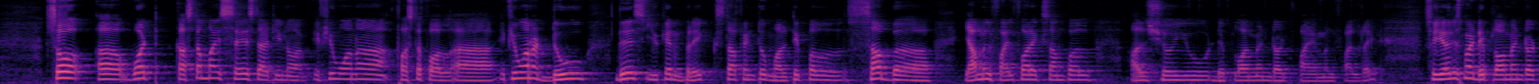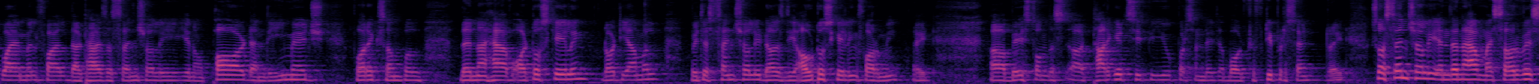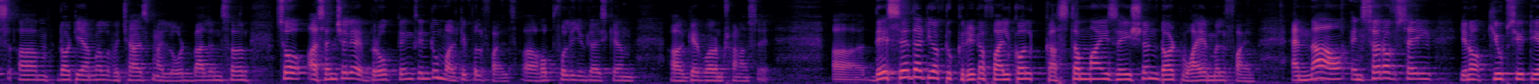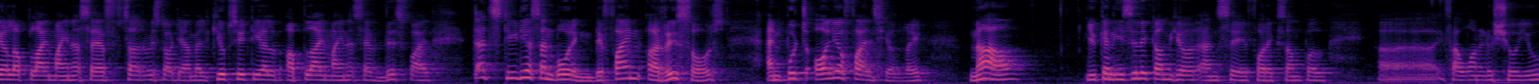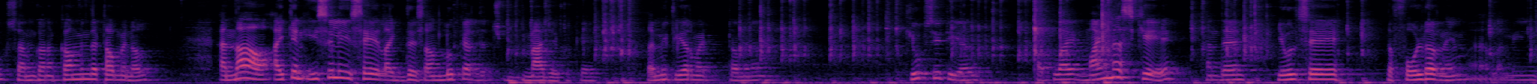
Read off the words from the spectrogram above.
So uh, what customize says that, you know, if you wanna, first of all, uh, if you wanna do this, you can break stuff into multiple sub uh, YAML file. For example, I'll show you deployment.yml file, right? So here is my deployment.yml file that has essentially, you know, pod and the image, for example. Then I have autoscaling.yaml, which essentially does the autoscaling for me, right? uh, based on the uh, target CPU percentage about 50%, right? So essentially, and then I have my service um, which has my load balancer. So essentially I broke things into multiple files. Uh, hopefully you guys can uh, get what I'm trying to say. Uh, they say that you have to create a file called kustomization.yml file. And now instead of saying, you know, kubectl apply minus f service.yaml, kubectl apply minus f this file, that's tedious and boring. Define a resource and put all your files here, right? Now you can easily come here and say, for example, uh, if I wanted to show you, so I'm gonna come in the terminal and now I can easily say like this and look at the magic, okay? Let me clear my terminal. kubectl apply minus k and then you will say the folder name. Uh, let me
